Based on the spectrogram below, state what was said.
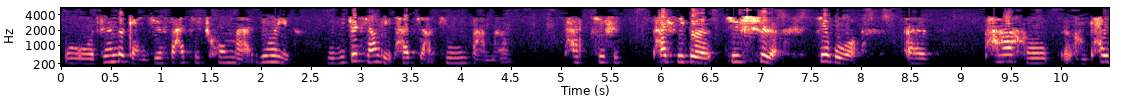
我我真的感觉发气充满，因为我一直想给他讲心灵法门，他其实他是一个居士，结果呃他很很开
